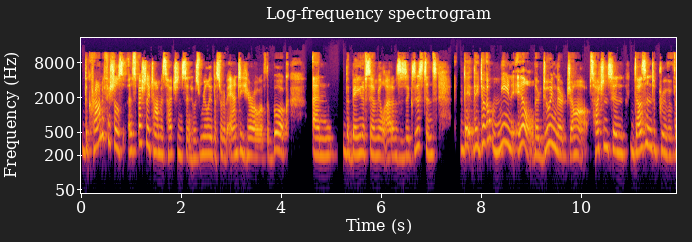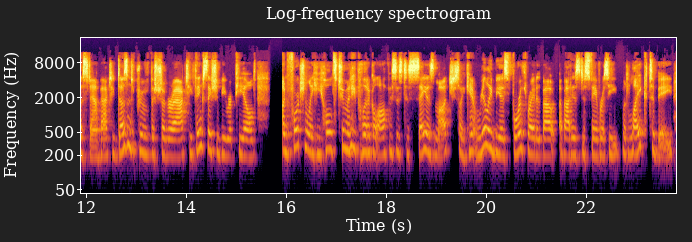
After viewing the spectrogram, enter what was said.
The crown officials especially thomas hutchinson who's really the sort of anti-hero of the book and the bane of samuel adams's existence they, they don't mean ill. They're doing their jobs. Hutchinson doesn't approve of the stamp act. He doesn't approve of the sugar act. He thinks they should be repealed. Unfortunately he holds too many political offices to say as much so he can't really be as forthright about about his disfavor as he would like to be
